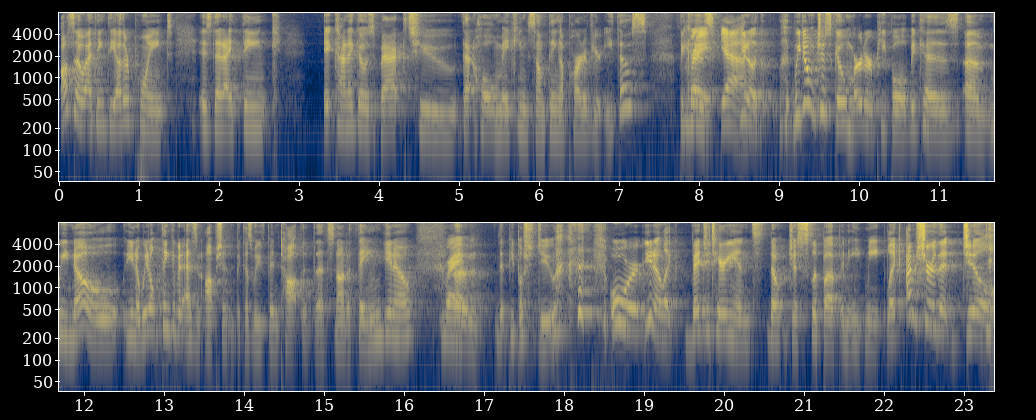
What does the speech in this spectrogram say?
also, I think the other point is that I think it kind of goes back to that whole making something a part of your ethos. Because, Right, yeah. you know, like, we don't just go murder people because um, we know, you know, we don't think of it as an option because we've been taught that that's not a thing, you know, Right. um, that people should do. or, you know, like vegetarians don't just slip up and eat meat. Like, I'm sure that Jill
